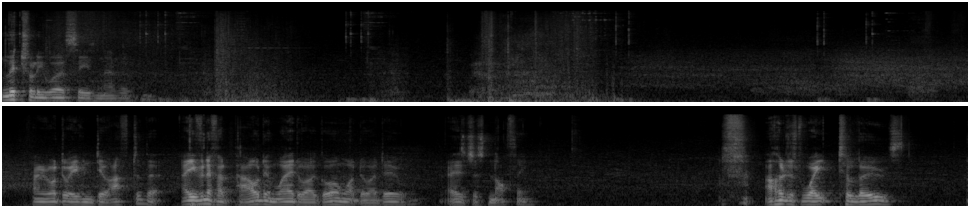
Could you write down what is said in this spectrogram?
Literally worst season ever. I mean, what do I even do after that? Even if I'd powered him, where do I go and what do I do? It's just nothing. I'll just wait to lose.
